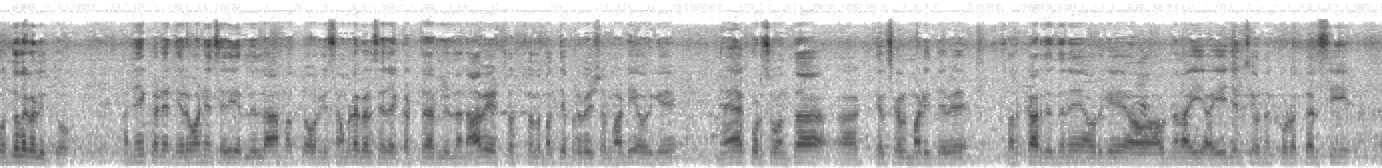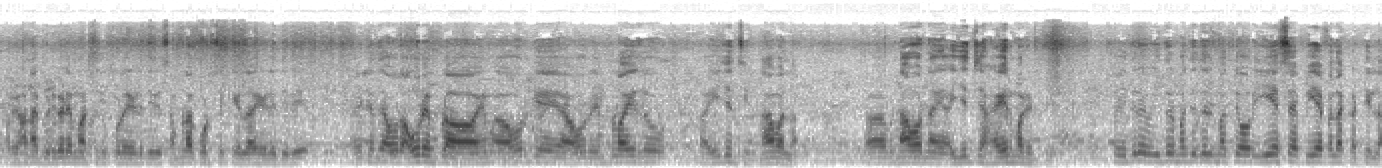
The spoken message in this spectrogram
ಗೊಂದಲಗಳಿತ್ತು. ಅನೇಕ ಕಡೆ ನಿರ್ವಹಣೆ ಸರಿ ಇರಲಿಲ್ಲ ಮತ್ತು ಅವರಿಗೆ ಸಂಬಳಗಳು ಸರಿಯಾಗಿ ಕಟ್ತಾ ಇರಲಿಲ್ಲ. ನಾವೇ ಎಷ್ಟೊತ್ತು ಮಧ್ಯ ಮಧ್ಯಪ್ರವೇಶ ಮಾಡಿ ಅವರಿಗೆ ನ್ಯಾಯ ಕೊಡಿಸುವಂಥ ಕೆಲಸಗಳು ಮಾಡಿದ್ದೇವೆ. ಸರ್ಕಾರದಿಂದನೇ ಅವ್ರಿಗೆ ಅವ್ರನ್ನೆಲ್ಲ ಈ ಏಜೆನ್ಸಿಯವ್ರನ್ನ ಕೂಡ ಕರೆಸಿ, ಅವ್ರಿಗೆ ಹಣ ಬಿಡುಗಡೆ ಮಾಡಿಸಿದ್ದು ಕೂಡ ಹೇಳಿದ್ದೀವಿ. ಸಂಬಳ ಕೊಡ್ಸೋಕ್ಕೆಲ್ಲ ಹೇಳಿದ್ದೀವಿ. ಯಾಕಂದರೆ ಅವರು, ಅವ್ರ ಎಂಪ್ಲಾ ಅವ್ರಿಗೆ, ಅವ್ರ ಎಂಪ್ಲಾಯೀಸು ಏಜೆನ್ಸಿ, ನಾವಲ್ಲ. ನಾವು ಅವ್ರನ್ನ ಏಜೆನ್ಸಿ ಹೈರ್ ಮಾಡಿರ್ತೀವಿ. ಸೊ ಇದ್ರ ಇದ್ರ ಮಧ್ಯದಲ್ಲಿ ಮತ್ತೆ ಅವ್ರು E S I P F ಎಲ್ಲ ಕಟ್ಟಿಲ್ಲ.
